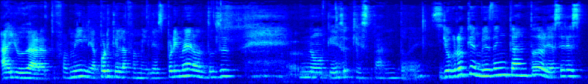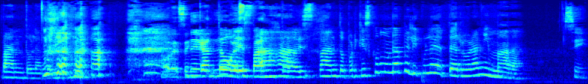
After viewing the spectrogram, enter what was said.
ayudar a tu familia, porque la familia es primero, entonces, no, qué, qué espanto, ¿eh? Yo creo que en vez de encanto debería ser espanto la película. O De- desencanto o no, des- espanto. Ajá, espanto, porque es como una película de terror animada. Sí.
